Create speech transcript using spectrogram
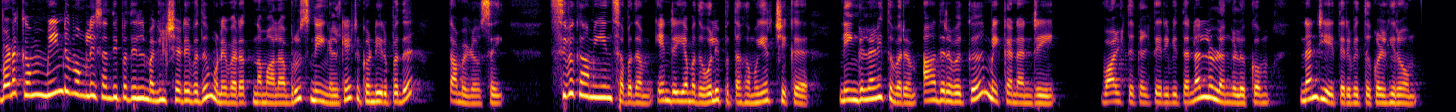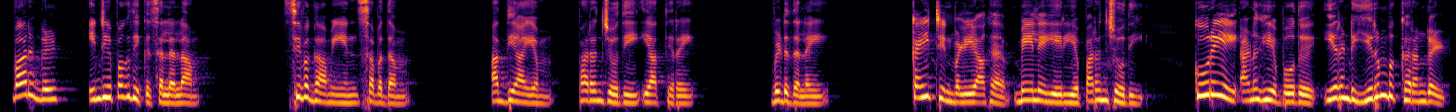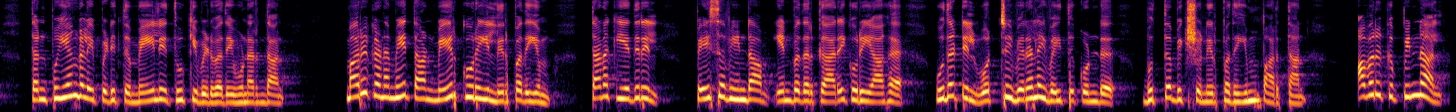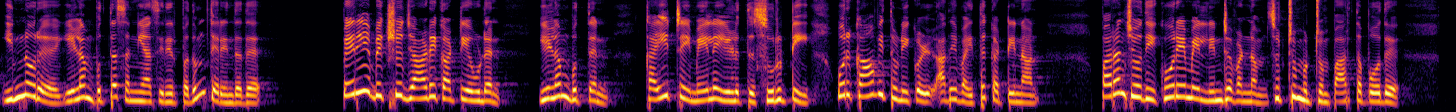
வணக்கம். மீண்டும் உங்களை சந்திப்பதில் மகிழ்ச்சி அடைவது முனைவர் ரத்னமாலா புரூஸ். நீங்கள் கேட்டுக்கொண்டிருப்பது தமிழோசை. சிவகாமியின் சபதம் என்ற எமது ஒலிப்புத்தக முயற்சிக்கு நீங்கள் அளித்து வரும் ஆதரவுக்கு மிக்க நன்றி. வாழ்த்துக்கள் தெரிவித்த நல்லுள்ளங்களுக்கும் நன்றியை தெரிவித்துக் கொள்கிறோம். வாருங்கள் இன்றைய பகுதிக்கு செல்லலாம். சிவகாமியின் சபதம். அத்தியாயம். பரஞ்சோதி யாத்திரை. விடுதலை. கயிற்றின் வழியாக மேலே ஏறிய பரஞ்சோதி கூரையை அணுகிய போது இரண்டு இரும்பு கரங்கள் தன் புயங்களை பிடித்து மேலே தூக்கி விடுவதை உணர்ந்தான். மறுகணமே தான் மேற்கூரையில் நிற்பதையும் தனக்கு எதிரில் பேச வேண்டாம் என்பதற்கு அறிகுறியாக உதட்டில் ஒற்றை விரலை வைத்துக்கொண்டு புத்த பிக்ஷு நிற்பதையும் பார்த்தான். அவருக்கு பின்னால் இன்னொரு இளம் புத்த சந்நியாசி நிற்பதும் தெரிந்தது. பெரிய பிக்ஷு ஜாடை காட்டியவுடன் இளம் புத்தன் கயிற்றை மேலே இழுத்து சுருட்டி ஒரு காவி துணிக்குள் அதை வைத்து கட்டினான். பரஞ்சோதி கூரை மேல் நின்ற வண்ணம் சுற்றுமுற்றும் பார்த்தபோது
